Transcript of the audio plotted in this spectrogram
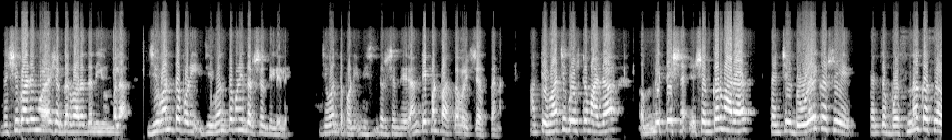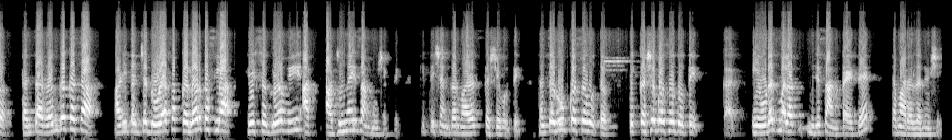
नशिबामुळे शंकर महाराजांनी येऊन मला जिवंतपणे जिवंतपणे दर्शन दिलेलं आहे. जिवंतपणे दर्शन दिले आणि ते पण पाच सहा वर्ष असताना. आणि तेव्हाची गोष्ट माझ्या ते शंकर महाराज त्यांचे डोळे कसे त्यांचं बसणं कसं त्यांचा रंग कसा आणि त्यांच्या डोळ्याचा कलर कसला हे सगळं मी अजूनही सांगू शकते की ते शंकर महाराज कसे होते. त्यांचं रूप कसं होतं ते कसे बसत होते काय एवढंच मला म्हणजे सांगता येते त्या महाराजांविषयी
